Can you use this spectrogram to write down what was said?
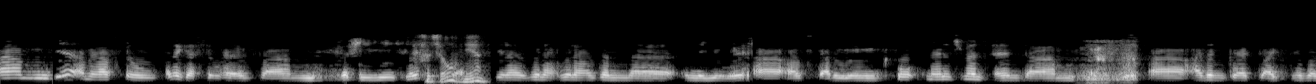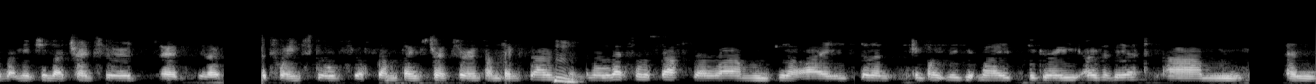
Um, yeah, I mean, I still, I think I still have um, a few years left. For sure, But, yeah. You know, when I when I was in uh, in the US, uh, I was studying sports management, and um, uh, I didn't grad like as I mentioned, I transferred, and you know, between schools, so some things transfer and some things don't, Hmm. and all of that sort of stuff. So, um, you know, I didn't completely get my degree over there. Um, and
